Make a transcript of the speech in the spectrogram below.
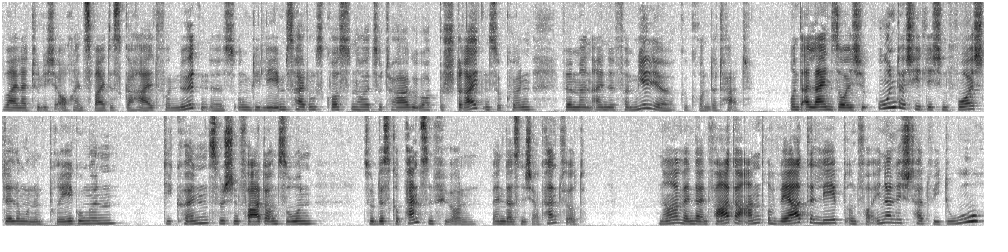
weil natürlich auch ein zweites Gehalt vonnöten ist, um die Lebenshaltungskosten heutzutage überhaupt bestreiten zu können, wenn man eine Familie gegründet hat. Und allein solche unterschiedlichen Vorstellungen und Prägungen, die können zwischen Vater und Sohn zu Diskrepanzen führen, wenn das nicht erkannt wird. Na, wenn dein Vater andere Werte lebt und verinnerlicht hat wie du,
